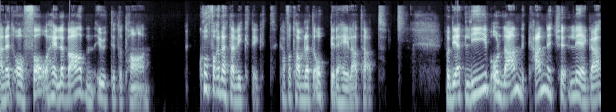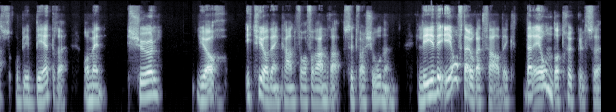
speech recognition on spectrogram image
Han er et offer, og hele verden er ute etter å ta han. Hvorfor er dette viktig? Hvorfor tar vi dette opp i det hele tatt? Fordi at liv og land kan ikke leges og bli bedre om en gjør, ikke gjør det en kan for å forandre situasjonen. Livet er ofte urettferdig. Der er undertrykkelse,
